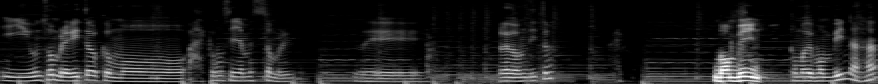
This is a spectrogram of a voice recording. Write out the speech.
Y un sombrerito como. Ay, ¿cómo se llama ese sombrerito? De. redondito. Bombín. Como de bombín, ajá.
